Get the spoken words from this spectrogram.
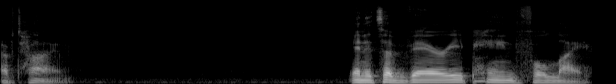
of time. And it's a very painful life.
